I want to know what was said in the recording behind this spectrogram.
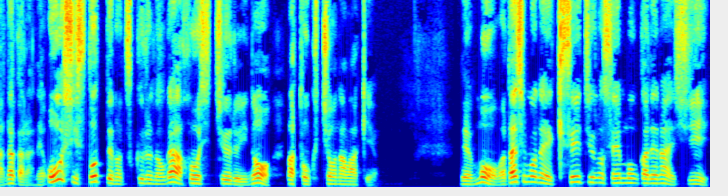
あ、だからね、オーシストっていうのを作るのが胞子虫類の、まあ、特徴なわけよ。で、もう私もね、寄生虫の専門家でないし、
